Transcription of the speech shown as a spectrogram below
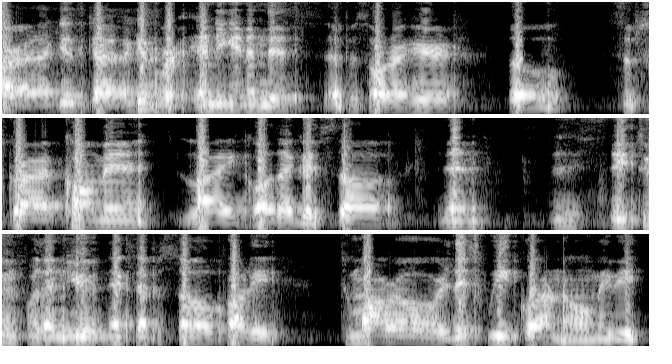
Alright, I guess guys I guess we're ending it in this episode right here. So subscribe, comment, like, all that good stuff. And then stay tuned for the new next episode, probably tomorrow or this week or I don't know, maybe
